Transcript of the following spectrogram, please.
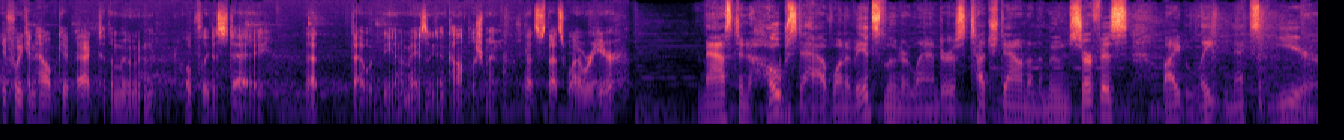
If we can help get back to the moon, hopefully to stay, that, that would be an amazing accomplishment. That's, that's why we're here. Masten hopes to have one of its lunar landers touch down on the moon's surface by late next year.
